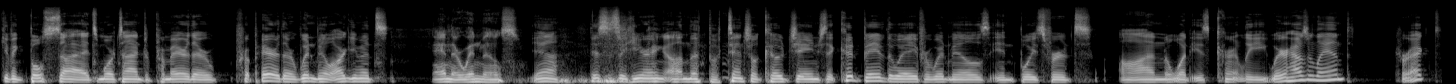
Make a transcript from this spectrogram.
giving both sides more time to prepare their prepare their windmill arguments. And their windmills. Yeah, this is a hearing on the potential code change that could pave the way for windmills in Boisfort on what is currently Weyerhaeuser land. Correct?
